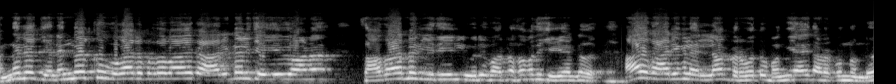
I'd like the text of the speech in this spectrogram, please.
അങ്ങനെ ജനങ്ങൾക്ക് ഉപകാരപ്രദമായ കാര്യങ്ങൾ ചെയ്യുകയാണ് സാധാരണ രീതിയിൽ ഒരു ഭരണസമിതി ചെയ്യേണ്ടത്. ആ കാര്യങ്ങളെല്ലാം പിറവത്ത് ഭംഗിയായി നടക്കുന്നുണ്ട്.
